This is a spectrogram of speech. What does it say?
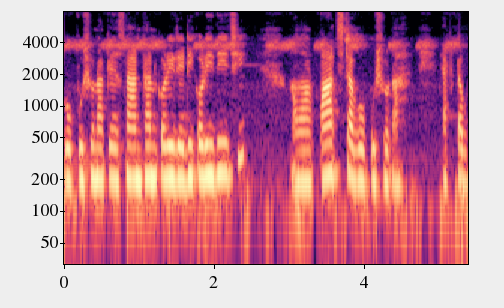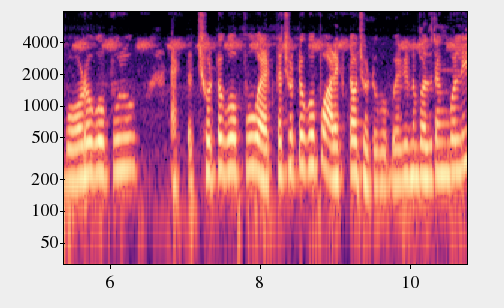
গোপু সোনাকে স্নান টান করি রেডি করিয়ে দিয়েছি। আমার পাঁচটা গোপু সোনা একটা বড় গপু, একটা ছোট গপু, আর একটা ছোট গপু, আরেকটাও ছোট গপু। এখানে বজরং বলি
